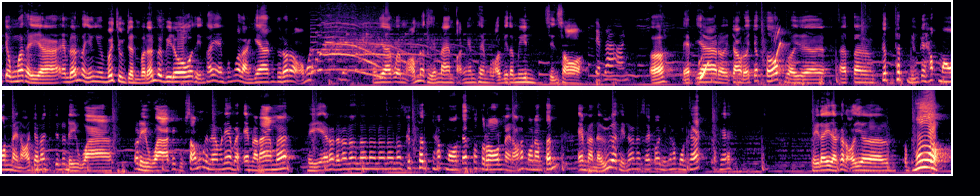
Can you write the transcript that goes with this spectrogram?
chung á thì à, em đến với những với chương trình và đến với video á thì em thấy em cũng có làn da của tôi đó nó ổn á làn da của em ổn đó thì hôm nay em tặng em thêm một loại vitamin xịn sò. Đẹp da hả anh? Ờ đẹp da rồi trao đổi chất tốt rồi à, ta, kích thích những cái hormone này nọ cho nó cho nó điều hòa nó điều hòa cái cuộc sống. Nên nếu mà em là nam á thì em nó nó nó nó nó nó, nó, kích thích hormone testosterone này nọ hormone nam tính. Em là nữ á thì nó nó sẽ có những cái hormone khác ok? Thì đây là cái loại ờ, vua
